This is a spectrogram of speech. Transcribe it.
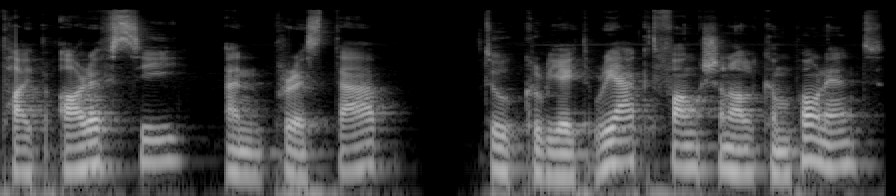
Type RFC and press tab to create React functional component.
